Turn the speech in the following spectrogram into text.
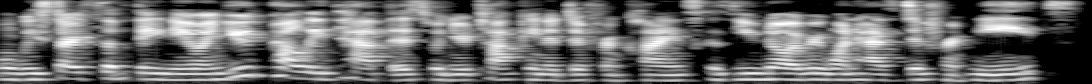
when we start something new and you'd probably have this when you're talking to different clients because you know everyone has different needs.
